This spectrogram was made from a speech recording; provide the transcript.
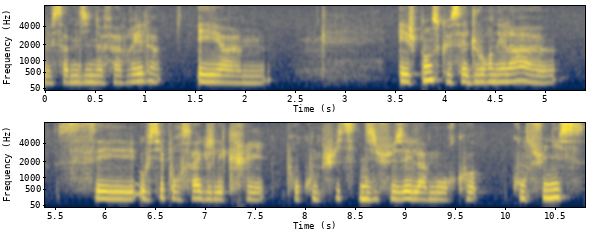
le samedi 9 avril. Et, euh, et je pense que cette journée-là, c'est aussi pour ça que je l'ai créée, pour qu'on puisse diffuser l'amour, qu'on s'unisse.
